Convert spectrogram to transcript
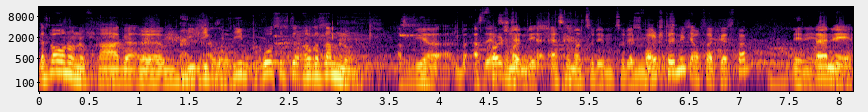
Das war auch noch eine Frage. Ähm, wie, wie, wie groß ist denn eure Sammlung? Also wir, also erst Vollständig. nochmal erst noch mal zu dem, zu dem Vollständig, auch seit gestern? Nee, nee. Äh, nee.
